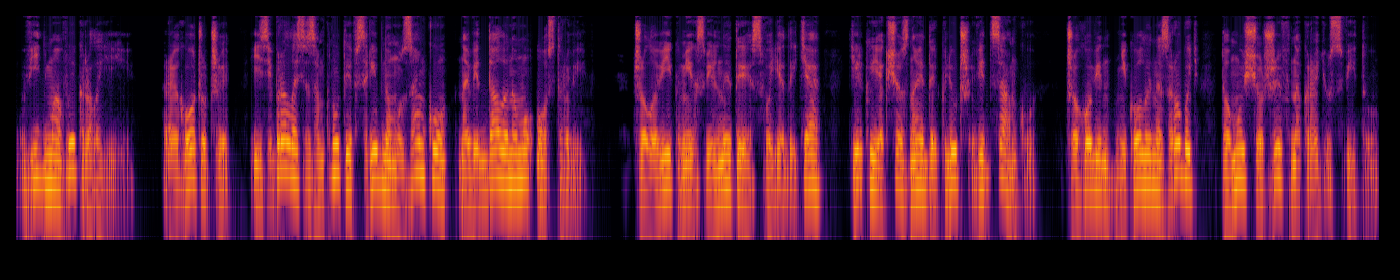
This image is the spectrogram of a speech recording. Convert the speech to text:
відьма викрала її, регочучи, і зібралась замкнути в срібному замку на віддаленому острові. Чоловік міг звільнити своє дитя тільки якщо знайде ключ від замку, чого він ніколи не зробить, тому що жив на краю світу.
